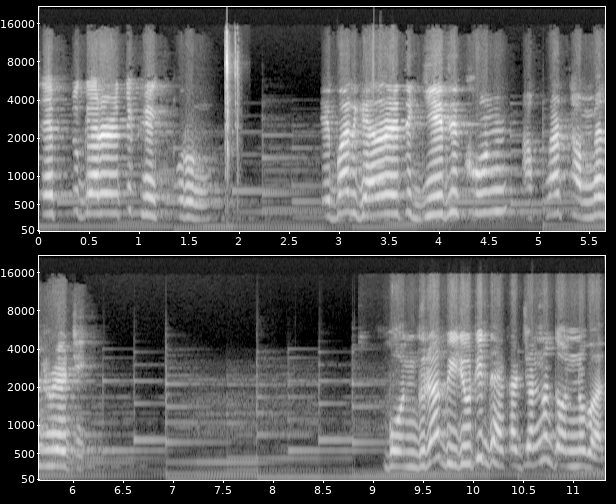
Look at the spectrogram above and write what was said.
সেভ টু গ্যালারিতে ক্লিক করুন। এবার গ্যালারিতে গিয়ে দেখুন আপনার থাম্বনেল রেডি বন্ধুরা ভিডিওটি দেখার জন্য ধন্যবাদ।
